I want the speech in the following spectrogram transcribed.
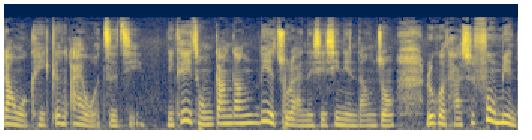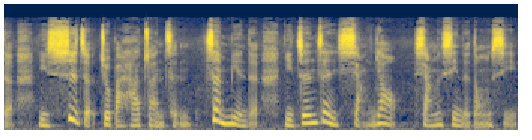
让我可以更爱我自己？你可以从刚刚列出来那些信念当中，如果它是负面的，你试着就把它转成正面的，你真正想要相信的东西。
